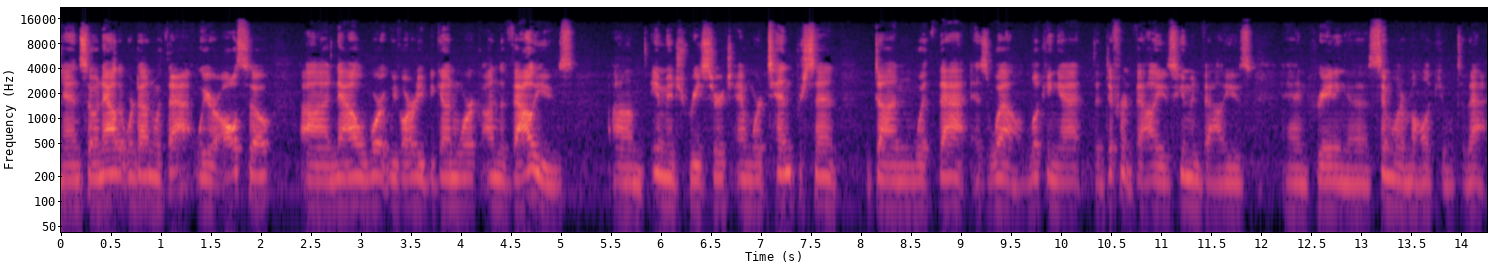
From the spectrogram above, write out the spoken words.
And so now that we're done with that, we are also uh, now we've already begun work on the values um, image research, and we're 10% done with that as well, looking at the different values, human values, and creating a similar molecule to that.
